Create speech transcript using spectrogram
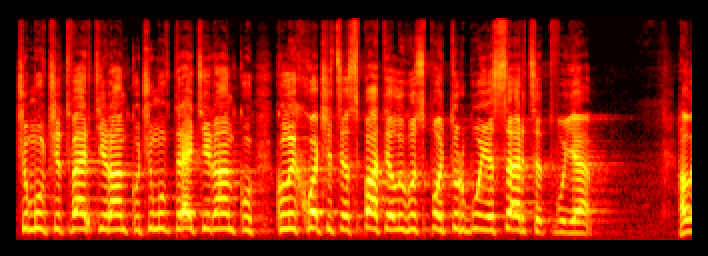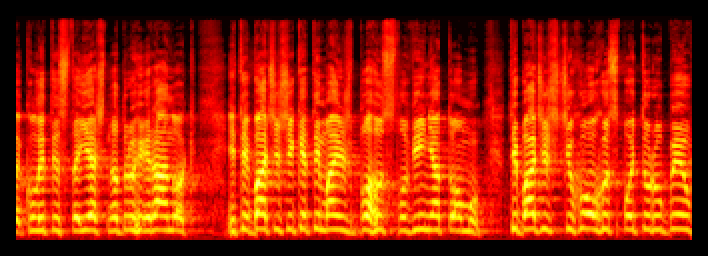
чому в четвертій ранку, чому в третій ранку, коли хочеться спати, але Господь турбує серце твоє. Але коли ти стаєш на другий ранок і ти бачиш, яке ти маєш благословіння тому, ти бачиш, чого Господь то робив,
